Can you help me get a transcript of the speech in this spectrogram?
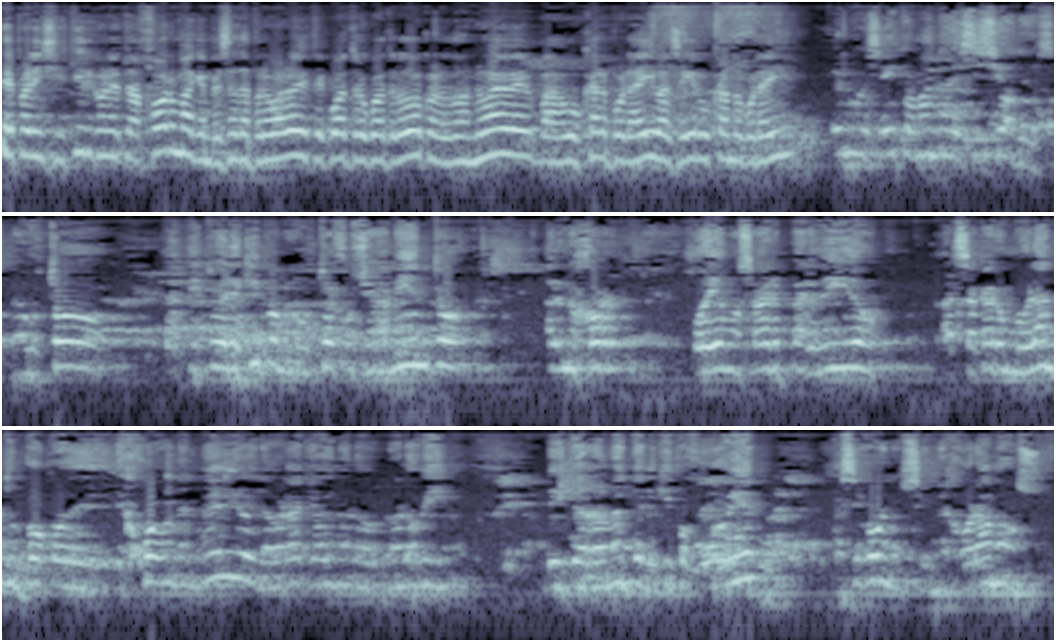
Es para insistir con esta forma que empezaste a probar hoy, este 4-4-2 con los 2-9, vas a buscar por ahí, vas a seguir buscando por ahí. Tenemos que seguir tomando decisiones. Me gustó la actitud del equipo, me gustó el funcionamiento. A lo mejor podíamos haber perdido al sacar un volante un poco de, de juego en el medio y la verdad que hoy no lo, no lo vi. Vi que realmente el equipo jugó bien. Así que bueno, si mejoramos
